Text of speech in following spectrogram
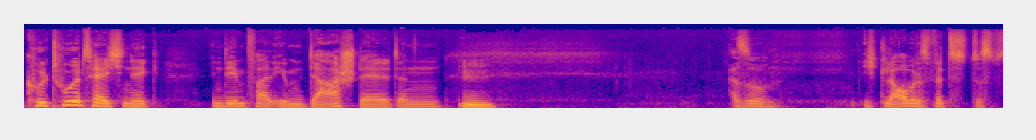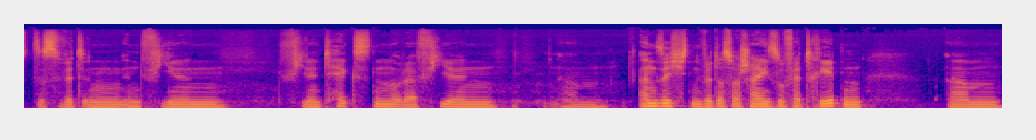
Kulturtechnik in dem Fall eben darstellt. Denn Mhm. also ich glaube, das wird, das, das wird in, in vielen, vielen Texten oder vielen ähm, Ansichten wird das wahrscheinlich so vertreten. Ähm,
